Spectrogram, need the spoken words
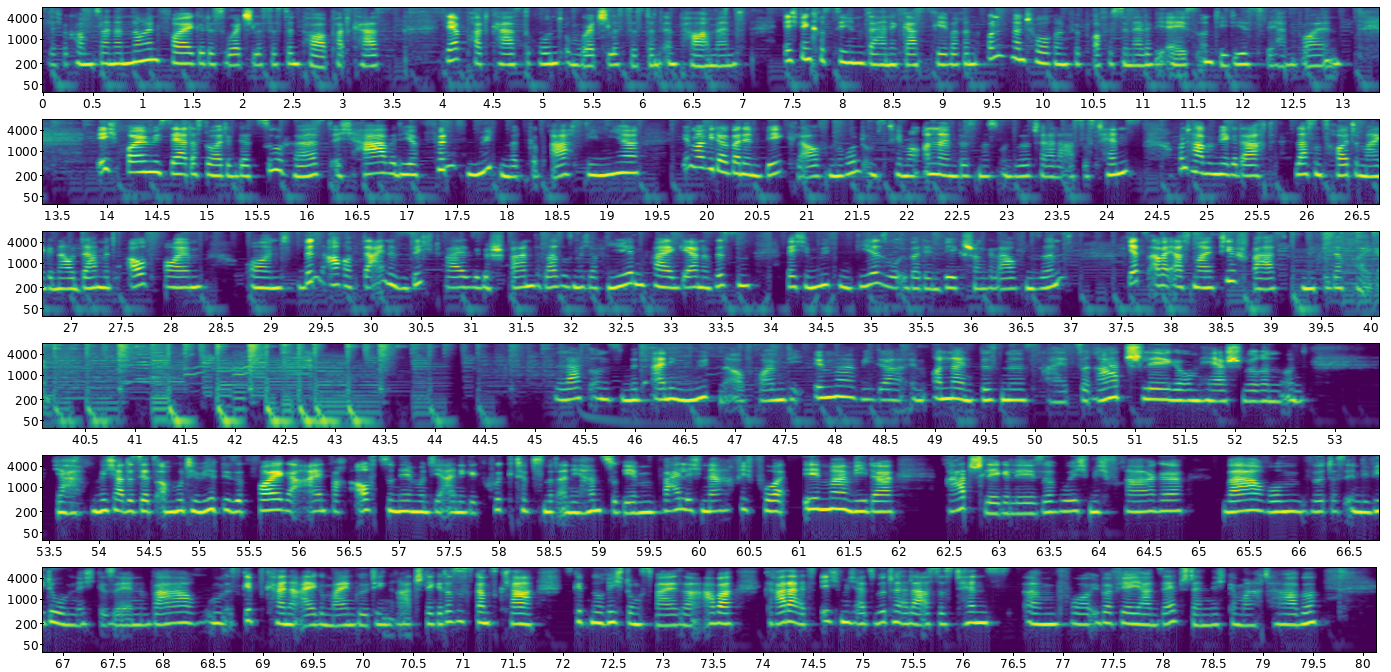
herzlich willkommen zu einer neuen Folge des Virtual Assistant Power Podcasts, der Podcast rund um Virtual Assistant Empowerment. Ich bin Christine, deine Gastgeberin und Mentorin für professionelle VAs und die, die es werden wollen. Ich freue mich sehr, dass du heute wieder zuhörst. Ich habe dir fünf Mythen mitgebracht, die mir immer wieder über den Weg laufen rund ums Thema Online-Business und virtuelle Assistenz und habe mir gedacht, lass uns heute mal genau damit aufräumen und bin auch auf deine Sichtweise gespannt. Lass es mich auf jeden Fall gerne wissen, welche Mythen dir so über den Weg schon gelaufen sind. Jetzt aber erstmal viel Spaß mit dieser Folge. Lass uns mit einigen Mythen aufräumen, die immer wieder im Online-Business als Ratschläge umherschwirren und ja, mich hat es jetzt auch motiviert, diese Folge einfach aufzunehmen und dir einige Quick-Tipps mit an die Hand zu geben, weil ich nach wie vor immer wieder Ratschläge lese, wo ich mich frage, warum wird das Individuum nicht gesehen? Warum? Es gibt keine allgemeingültigen Ratschläge. Das ist ganz klar. Es gibt nur Richtungsweise. Aber gerade als ich mich als virtuelle Assistenz ähm, vor über vier Jahren selbstständig gemacht habe,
